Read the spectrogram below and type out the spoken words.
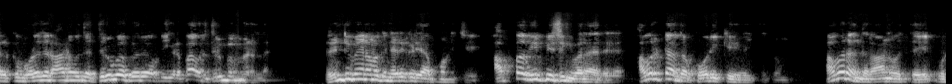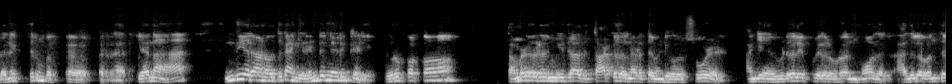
இருக்கும் பொழுது ராணுவத்தை திரும்ப பெறு அப்படிங்கிறப்ப அவர் திரும்ப பெறல. ரெண்டுமே நமக்கு நெருக்கடியா போனுச்சு அப்ப விபி சிங் வராரு. அவர்கிட்ட அந்த கோரிக்கையை வைத்ததும் அவர் அந்த ராணுவத்தை உடனே திரும்ப பெறாரு. ஏன்னா இந்திய ராணுவத்துக்கு அங்கே ரெண்டு நெருக்கடி. ஒரு பக்கம் தமிழர்கள் மீது அது தாக்குதல் நடத்த வேண்டிய ஒரு சூழல் அங்கே விடுதலை புலிகளுடன் மோதல். அதுல வந்து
